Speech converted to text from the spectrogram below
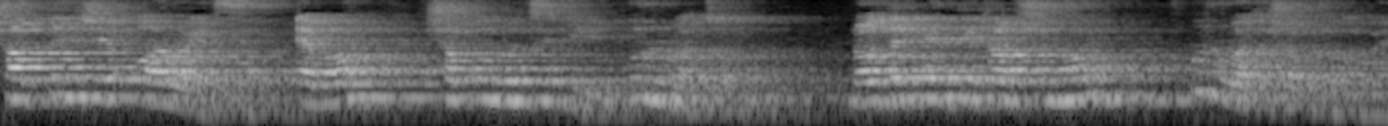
শব্দ হিসেবে অ রয়েছে এবং শব্দ হচ্ছে কি? পূর্ববচন নদের ক্ষেত্রে সবসময় পূর্ববচন শব্দ হবে।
